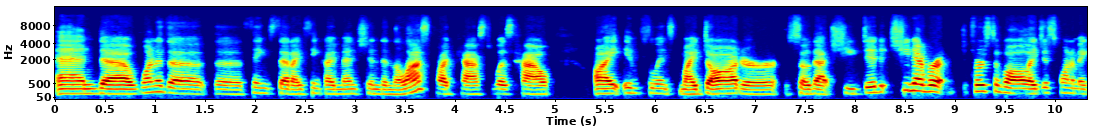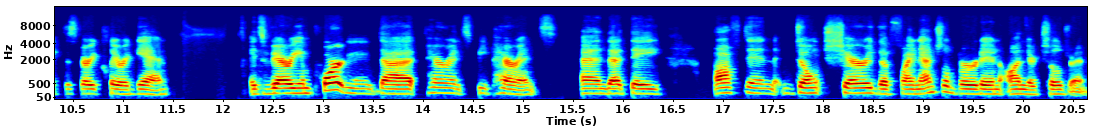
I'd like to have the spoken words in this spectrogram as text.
And uh, one of the the things that i think i mentioned in the last podcast was how i influenced my daughter so that she did she never first of all i just want to make this very clear again. It's very important that parents be parents and that they often don't share the financial burden on their children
